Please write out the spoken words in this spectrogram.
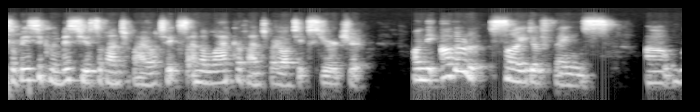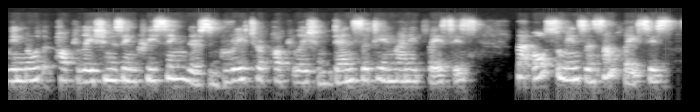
So basically misuse of antibiotics and a lack of antibiotic stewardship on the other side of things uh, we know that population is increasing there's greater population density in many places that also means in some places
